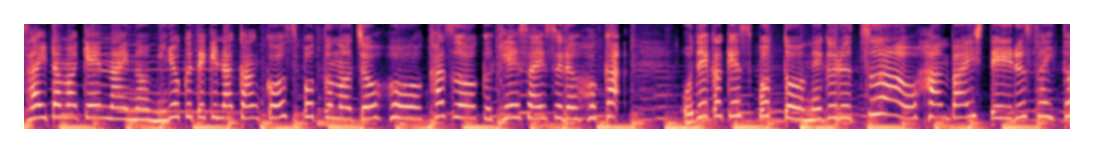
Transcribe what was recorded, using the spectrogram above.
埼玉県内の魅力的な観光スポットの情報を数多く掲載するほかお出かけスポットを巡るツアーを販売しているサイト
